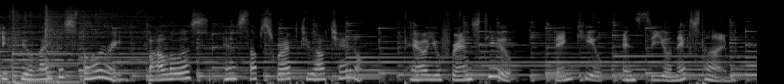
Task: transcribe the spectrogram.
If you like the story, follow us and subscribe to our channel. Tell your friends too. Thank you and see you next time.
